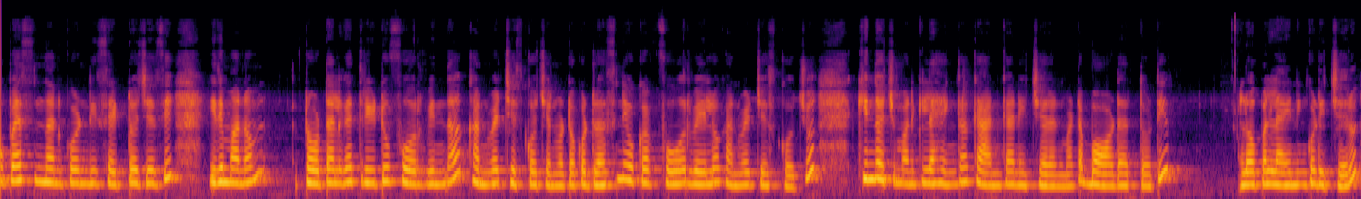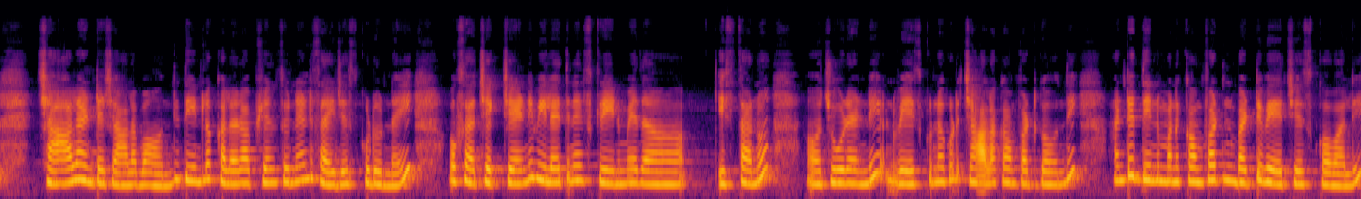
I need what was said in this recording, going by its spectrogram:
ఊపేస్తుంది అనుకోండి సెట్ వచ్చేసి ఇది మనం టోటల్గా త్రీ టు ఫోర్ కింద కన్వర్ట్ చేసుకోవచ్చు అనమాట ఒక డ్రెస్ని ఒక ఫోర్ వేలో కన్వర్ట్ చేసుకోవచ్చు. కింద వచ్చి మనకి లెహెంగా క్యాన్ క్యాన్ ఇచ్చారనమాట బార్డర్ తోటి. లోపల లైనింగ్ కూడా ఇచ్చారు. చాలా అంటే చాలా బాగుంది. దీంట్లో కలర్ ఆప్షన్స్ ఉన్నాయి అండ్ సైజెస్ కూడా ఉన్నాయి. ఒకసారి చెక్ చేయండి. వీలైతే నేను స్క్రీన్ మీద ఇస్తాను. చూడండి. వేసుకున్నా కూడా చాలా కంఫర్ట్గా ఉంది. అంటే దీన్ని మన కంఫర్ట్ని బట్టి వేర్ చేసుకోవాలి.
